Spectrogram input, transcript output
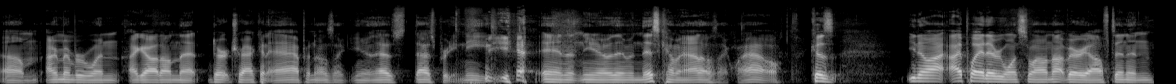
Um, I remember when I got on that dirt tracking app, and I was like, you know, that was that was pretty neat. Yeah. And you know, then when this come out, I was like, wow, because you know, I, I play it every once in a while, not very often, and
